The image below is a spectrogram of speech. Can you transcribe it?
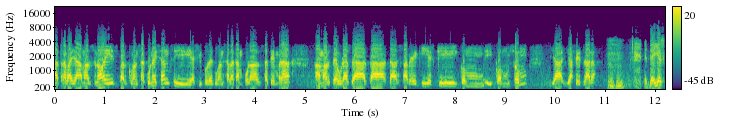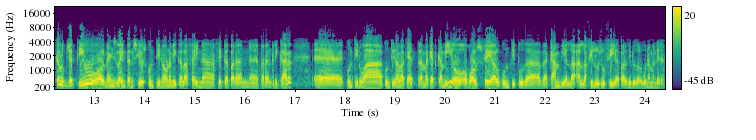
a treballar amb els nois per començar a conèixer-nos i així poder començar la temporada al setembre amb els deures de, de, de saber qui és qui i com, i com som ja, ja fets ara. Uh -huh. Et deies que l'objectiu, o almenys la intenció, és continuar una mica la feina feta per en, per en Ricard, eh, continuar, continuar amb, aquest, amb aquest camí o, o vols fer algun tipus de, de canvi en la, en la filosofia, per dir-ho d'alguna manera?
